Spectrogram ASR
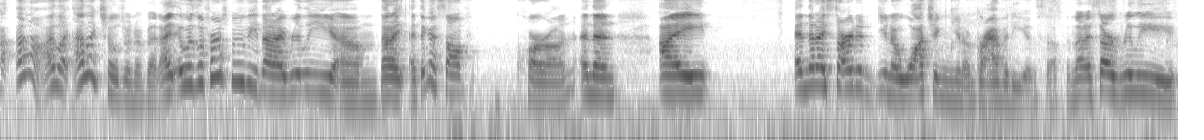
I, I don't know. I like I like Children of Men. I, it was the first movie that I really um, that I, I think I saw Cuarón, and then I and then I started you know watching you know Gravity and stuff, and then I started really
